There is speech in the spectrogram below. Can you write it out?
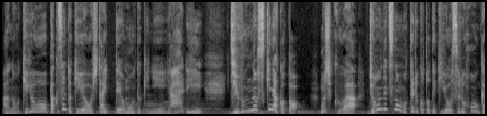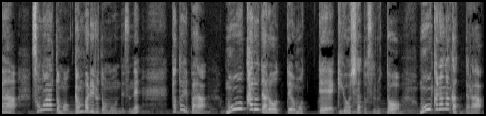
あの起業を漠然と起業をしたいって思う時にやはり自分の好きなこともしくは情熱の持てることで起業する方がその後も頑張れると思うんですね。例えば儲かるだろうって思って起業したとすると、うん、儲からなかったら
